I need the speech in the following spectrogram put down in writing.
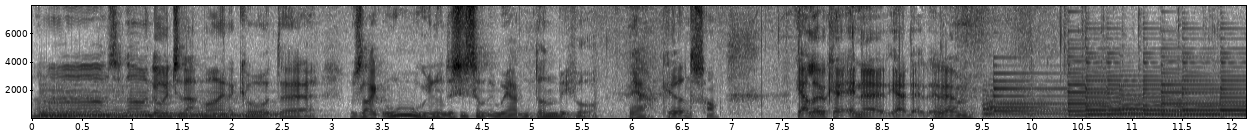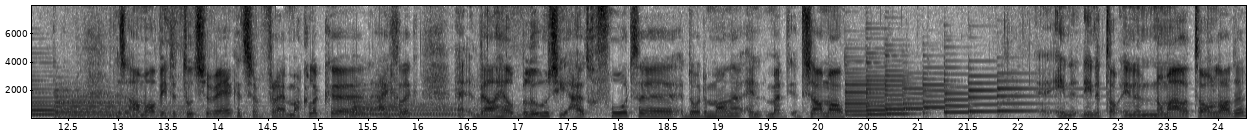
arms that long going to that minor chord there was like, ooh, you know, this is something we hadn't done before. Ja, heel interessant. Ja, leuk hè. En eh, ja, ehm, het is allemaal witte toetsenwerk. Het is vrij makkelijk eh, eigenlijk. Eh, wel heel bluesy uitgevoerd door de mannen. En, maar het is allemaal in, in, de in een normale toonladder.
